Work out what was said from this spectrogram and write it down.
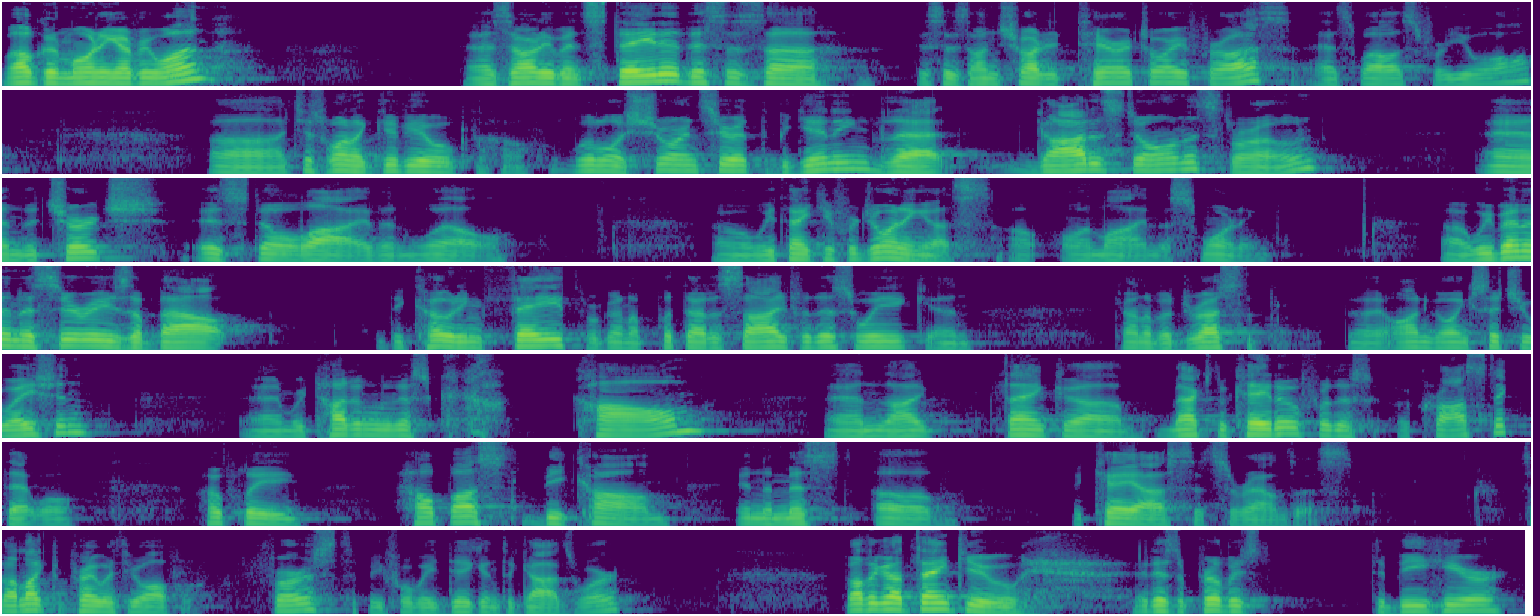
Well, good morning, everyone. As already been stated, this is, uh, this is uncharted territory for us as well as for you all. Uh, I just want to give you a, a little assurance here at the beginning that God is still on his throne and the church is still alive and well. Uh, we thank you for joining us uh, online this morning. Uh, we've been in a series about decoding faith. We're going to put that aside for this week and kind of address the the ongoing situation. And we're titling this Calm. And I thank uh, Max Lucado for this acrostic that will hopefully help us be calm in the midst of the chaos that surrounds us. So I'd like to pray with you all first before we dig into God's Word. Father God, thank you. It is a privilege to be here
